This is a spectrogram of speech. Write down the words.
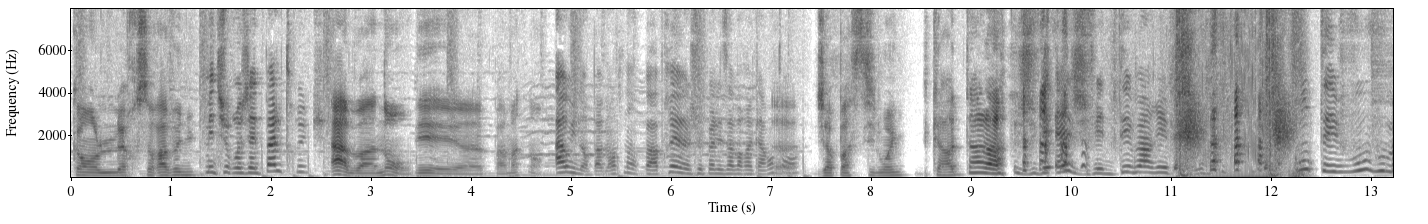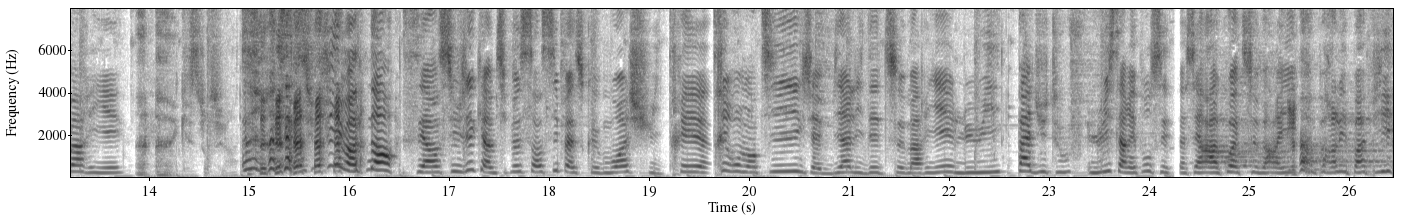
Quand l'heure sera venue. Mais tu rejettes pas le truc. Ah bah non, mais euh, pas maintenant. Ah oui, non, pas maintenant. Bah, après, euh, je vais pas les avoir à 40 ans. Euh, hein. déjà pas si loin de 40 ans là. Je vais, eh, je vais démarrer. Comptez-vous vous marier? Question suivante. Ça suffit maintenant C'est un sujet qui est un petit peu sensible parce que moi je suis très très romantique, j'aime bien l'idée de se marier. Lui, pas du tout. Lui, sa réponse c'est ça sert à quoi de se marier? À part les papiers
